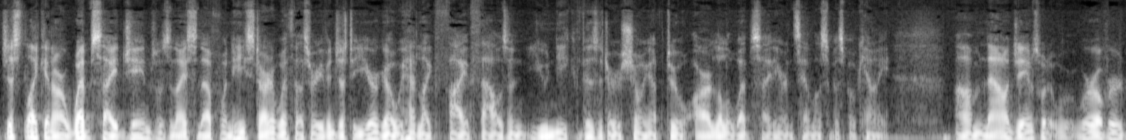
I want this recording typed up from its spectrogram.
just like in our website, James was nice enough when he started with us, or even just a year ago, we had like 5,000 unique visitors showing up to our little website here in San Luis Obispo County. Um, now, James, what, we're over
